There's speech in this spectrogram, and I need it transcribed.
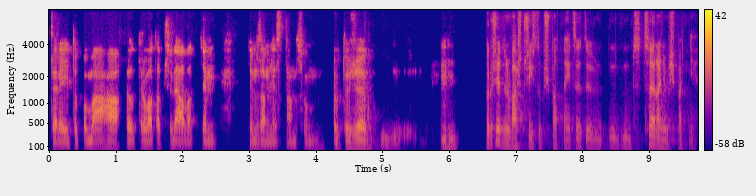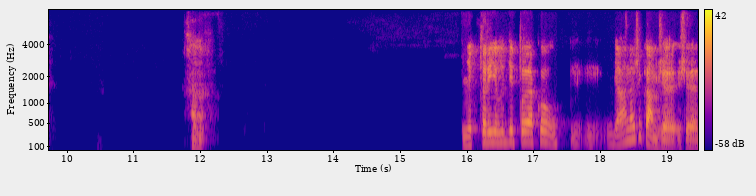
který to pomáhá filtrovat a předávat těm, těm zaměstnancům, protože... Mhm. Proč je ten váš přístup špatný? Co, co je na něm špatně? Některý lidi to jako, já neříkám, že, že je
